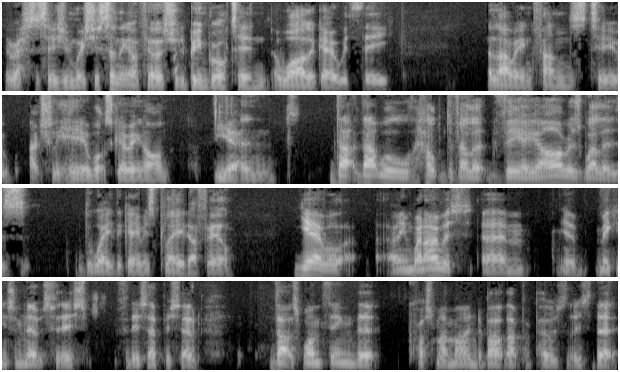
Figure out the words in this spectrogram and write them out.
the ref's decision, which is something I feel should have been brought in a while ago with the allowing fans to actually hear what's going on. Yeah, and that that will help develop VAR as well as the way the game is played. I feel. Yeah, well, I mean, when I was um, you know making some notes for this for this episode, that's one thing that crossed my mind about that proposal is that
